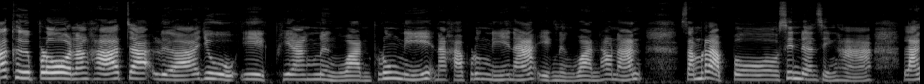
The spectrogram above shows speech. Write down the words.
ก็คือโปรนะคะจะเหลืออยู่อีกเพียง 1 วันพรุ่งนี้นะคะ พรุ่งนี้นะอีก 1 วันเท่านั้นสำหรับโปรสิ้นเดือนสิงหา หลัง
